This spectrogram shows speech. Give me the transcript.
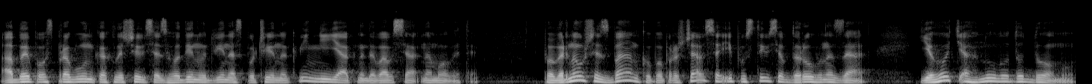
аби по справунках лишився з годину-дві на спочинок, він ніяк не давався намовити. Повернувши з банку, попрощався і пустився в дорогу назад. Його тягнуло додому.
